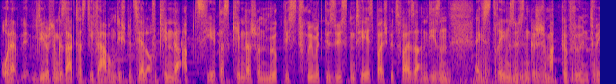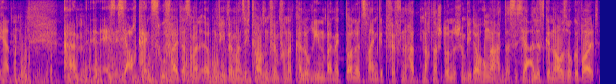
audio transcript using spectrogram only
Oder wie du schon gesagt hast, die Werbung, die speziell auf Kinder abzielt, dass Kinder schon möglichst früh mit gesüßten Tees beispielsweise an diesen extrem süßen Geschmack gewöhnt werden ähm, es ist ja auch kein Zufall, dass man irgendwie, wenn man sich 1500 Kalorien bei McDonalds reingepfiffen hat, nach einer Stunde schon wieder Hunger hat. Das ist ja alles genauso gewollt.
